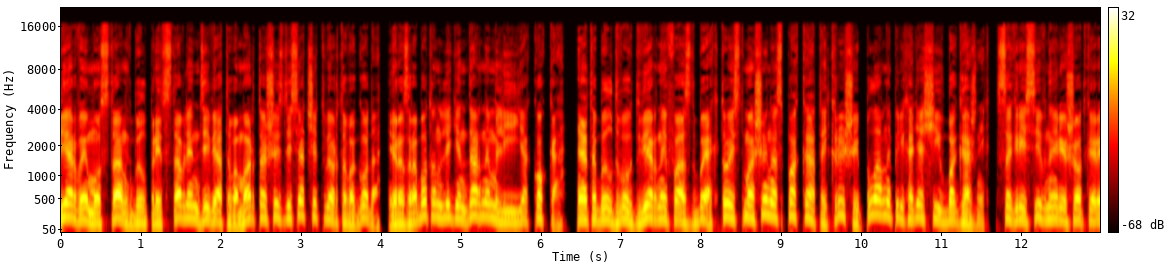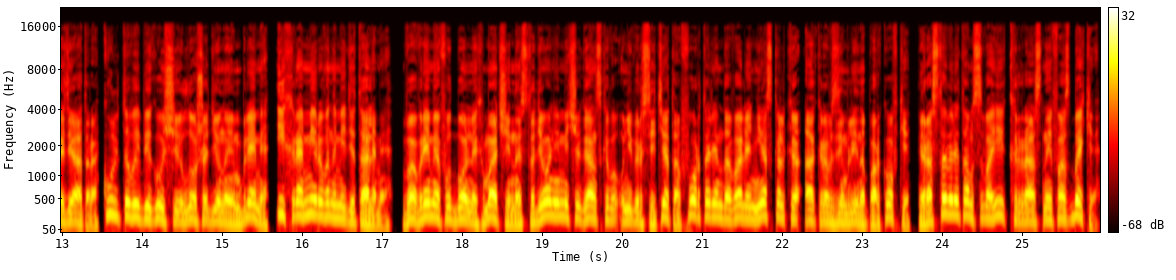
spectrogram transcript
Первый «Мустанг» был представлен 9 марта 1964 года и разработан легендарным Ли Якокка. Это был двухдверный фастбэк, то есть машина с покатой крышей, плавно переходящей в багажник, с агрессивной решеткой радиатора, культовой бегущей лошадью на эмблеме и хромированными деталями. Во время футбольных матчей на стадионе Мичиганского университета Форд арендовали несколько акров земли на парковке и расставили там свои красные фастбеки.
